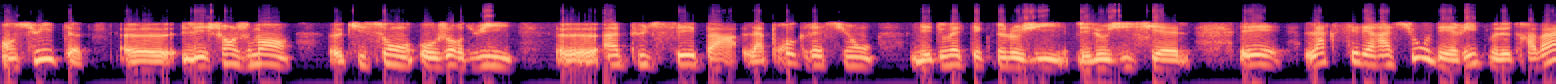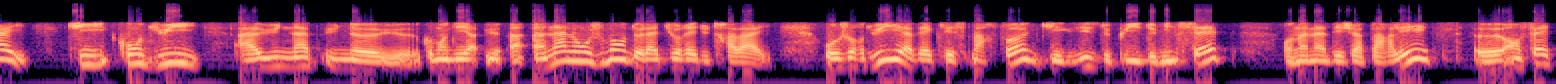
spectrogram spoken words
Ensuite, euh, les changements qui sont aujourd'hui euh, impulsés par la progression des nouvelles technologies, les logiciels et l'accélération des rythmes de travail qui conduit à une, euh, comment dire un, un allongement de la durée du travail. Aujourd'hui, avec les smartphones qui existent depuis 2007, on en a déjà parlé. euh, en fait,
